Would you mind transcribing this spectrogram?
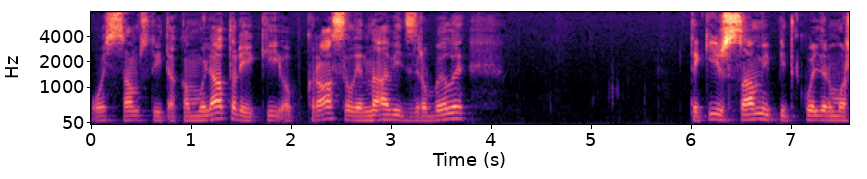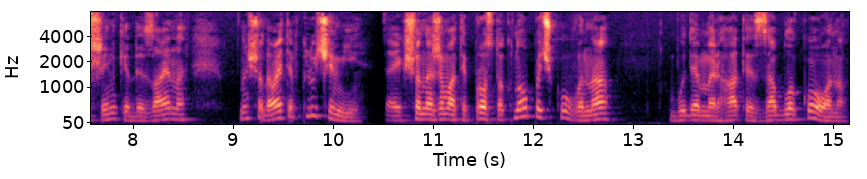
ось сам стоїть акумулятор, який обкрасили, навіть зробили такі ж самі під колір машинки, дизайна. Ну що, давайте включимо її. Якщо нажимати просто кнопочку, вона буде мергати заблоковано.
